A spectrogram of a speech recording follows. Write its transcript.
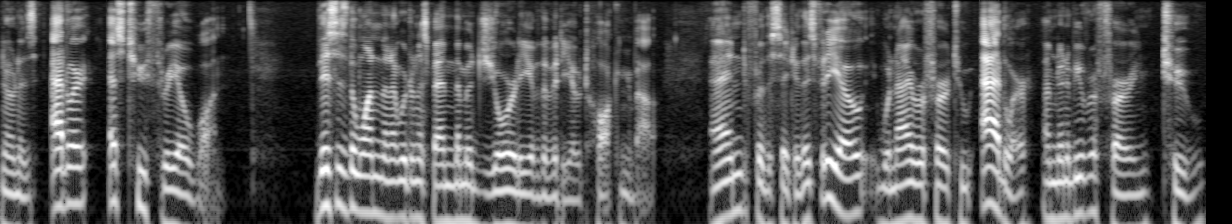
known as Adler S2301. This is the one that we're going to spend the majority of the video talking about. And for the sake of this video, when I refer to Adler, I'm going to be referring to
